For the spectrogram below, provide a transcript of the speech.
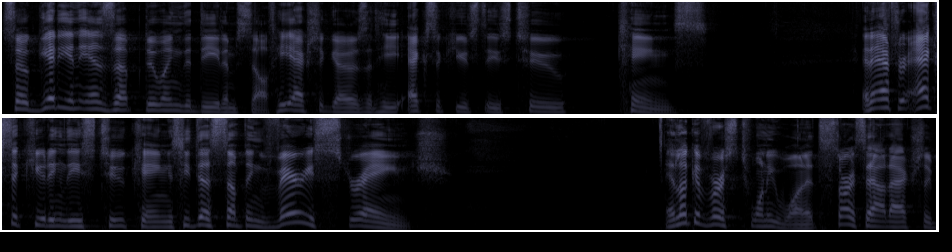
So Gideon ends up doing the deed himself. He actually goes and he executes these two kings. And after executing these two kings, he does something very strange. And look at verse 21. It starts out actually,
